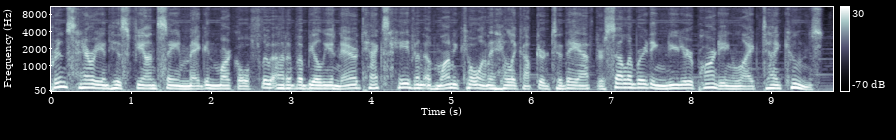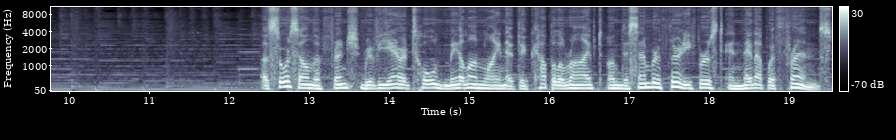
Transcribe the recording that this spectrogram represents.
Prince Harry and his fiancée Meghan Markle flew out of a billionaire tax haven of Monaco on a helicopter today after celebrating New Year partying like tycoons. A source on the French Riviera told Mail Online that the couple arrived on December 31 and met up with friends.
